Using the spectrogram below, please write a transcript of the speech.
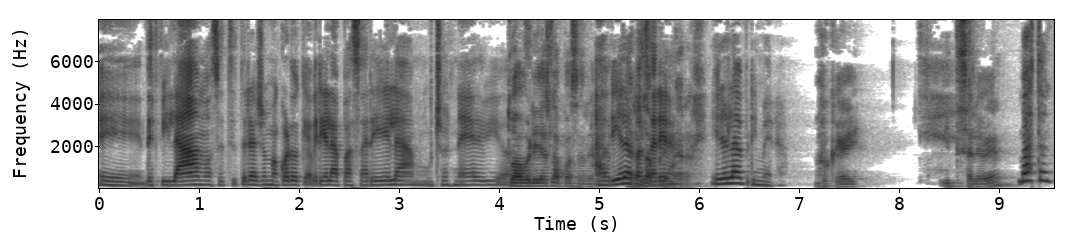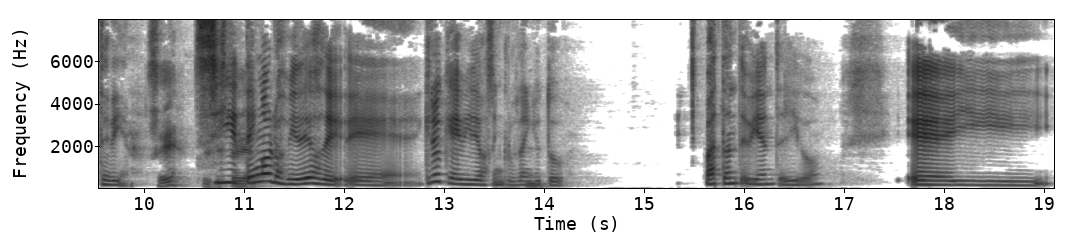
eh, desfilamos, etcétera. Yo me acuerdo que abría la pasarela, muchos nervios. ¿Tú abrías la pasarela? Abría la pasarela. La Era la primera. Ok. ¿Y te salió bien? Bastante bien. ¿Sí? Sí, tengo los videos de, Creo que hay videos incluso en mm. YouTube bastante bien, te digo. Eh, y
